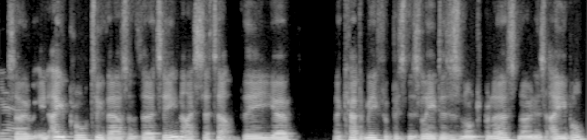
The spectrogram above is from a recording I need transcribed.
Yeah. So in April 2013, I set up the uh, Academy for Business Leaders and Entrepreneurs, known as ABLE,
